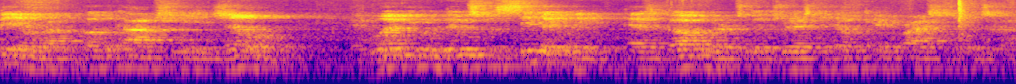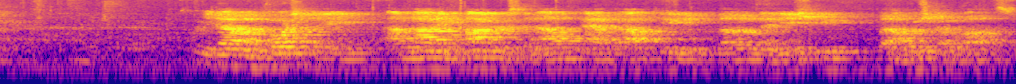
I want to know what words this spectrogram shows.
feel about the public option in general and what you would do specifically as governor to address the health care crisis in this country. You know, unfortunately, I'm not in Congress and I don't have the opportunity to vote on that issue, but I wish I was.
